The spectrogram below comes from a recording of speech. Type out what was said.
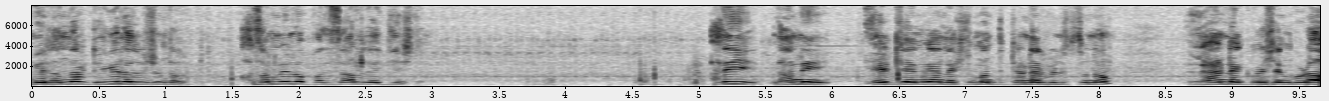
మీరందరూ టీవీలో చూసుంటారు. అసెంబ్లీలో పదిసార్లు రేజ్ చేసిన. అది దాన్ని ఎయిట్ నెక్స్ట్ మంత్ టెండర్ పిలుస్తున్నాం. ల్యాండ్ ఎక్వేషన్ కూడా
